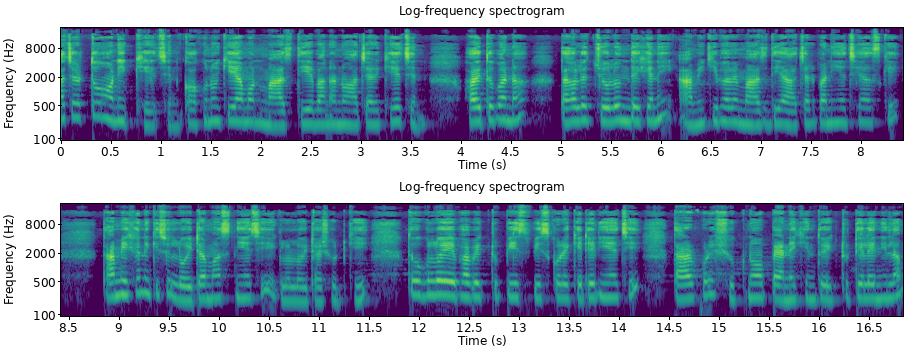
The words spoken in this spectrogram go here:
আচার তো অনেক খেয়েছেন। কখনো কি এমন মাছ দিয়ে বানানো আচার খেয়েছেন? হয়তো বা না। তাহলে চলুন দেখে নেই আমি কীভাবে মাছ দিয়ে আচার বানিয়েছি আজকে। তা আমি এখানে কিছু লইটা মাছ নিয়েছি, এগুলো লইটা শুটকি। তো ওগুলো এভাবে একটু পিস পিস করে কেটে নিয়েছি। তারপরে শুকনো প্যানে কিন্তু একটু টেলে নিলাম।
